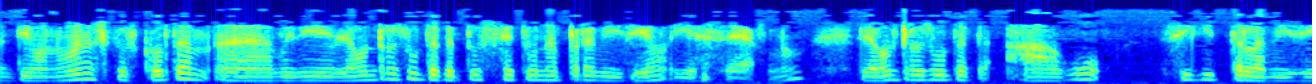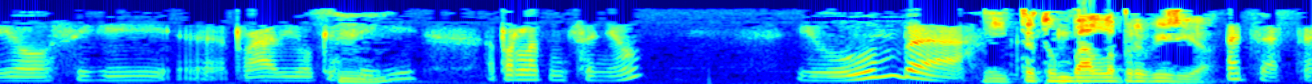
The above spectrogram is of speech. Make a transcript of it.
et diuen, bueno, és que escolta'm, eh, vull dir, llavors resulta que tu has fet una previsió, i és cert, no? Llavors resulta que algú, sigui televisió, sigui eh, ràdio, el que Mm. sigui, ha parlat un senyor, i umba! I t'ha tombat la previsió. Exacte.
